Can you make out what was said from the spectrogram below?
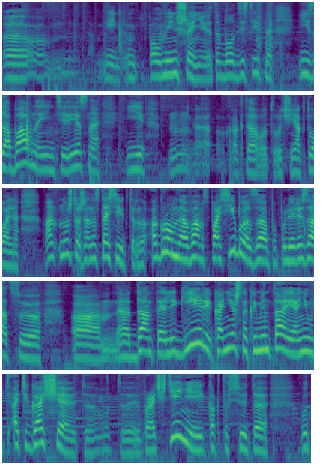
э, по уменьшению. Это было действительно и забавно, и интересно, и э, как-то вот очень актуально. А, ну что ж, Анастасия Викторовна, огромное вам спасибо за популяризацию э, Данте Алигьери. Конечно, комментарии, они отягощают э, вот, э, прочтение, и как-то все это... Вот,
